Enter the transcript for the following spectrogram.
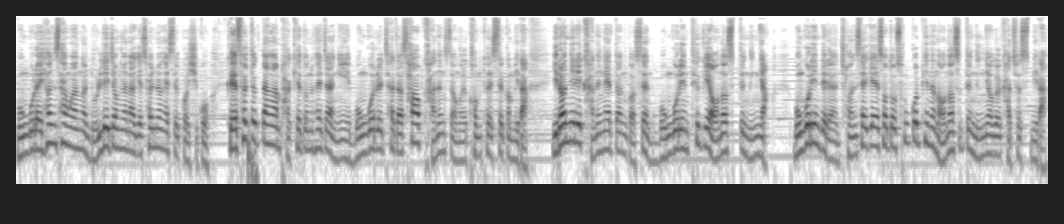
몽골의 현 상황을 논리정연하게 설명했을 것이고 그에 설득당한 박해돈 회장이 몽골을 찾아 사업 가능성을 검토했을 겁니다. 이런 일이 가능했던 것은 몽골인 특유의 언어 습득 능력, 몽골인들은 전 세계에서도 손꼽히는 언어 습득 능력을 갖췄습니다.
